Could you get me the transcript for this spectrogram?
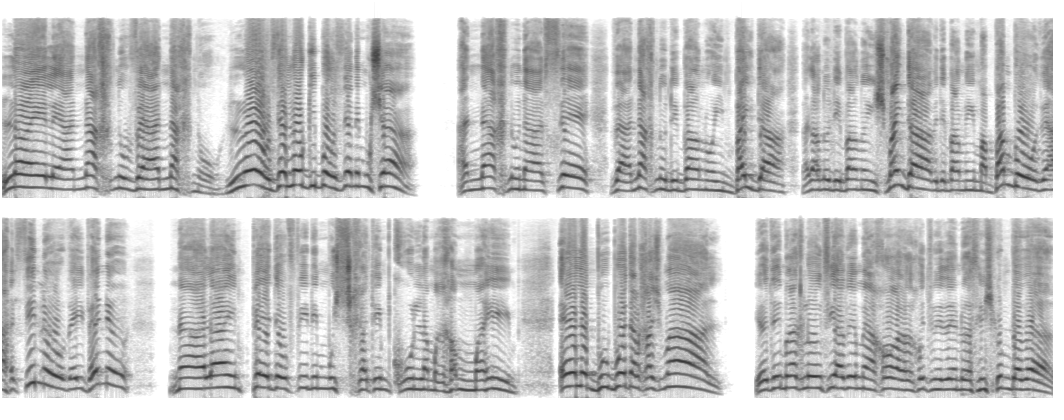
לא אלה אנחנו ואנחנו. לא, זה לא גיבור, זה נמושה. אנחנו נעשה, ואנחנו דיברנו עם ביידה, ואנחנו דיברנו עם שמיינדה, ודיברנו עם הבמבו, ועשינו, והבאנו. נעליים פדופילים מושחתים, כולם רמאים. אלה בובות על חשמל. יודעים רק להוציא אוויר מאחורה, חוץ מזה הם לא עושים שום דבר.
